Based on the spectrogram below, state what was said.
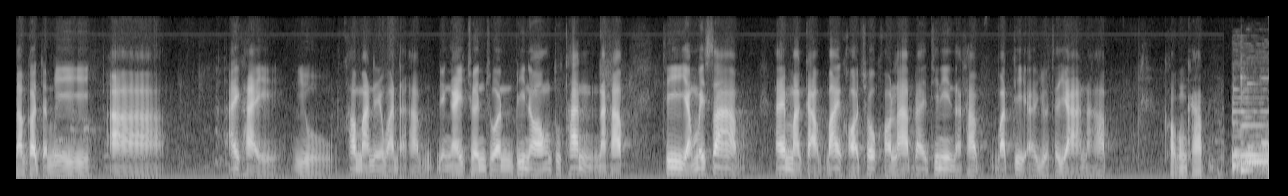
แล้วก็จะมีไอ้ไข่อยู่เข้ามาในวัดนะครับ ยังไงเชิญชวนพี่น้องทุกท่านนะครับ ที่ยังไม่ทราบให้มากราบไหว้ขอโชคขอลาบได้ที่นี่นะครับ วัดที่อยุธยานะครับ ขอบคุณครับ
